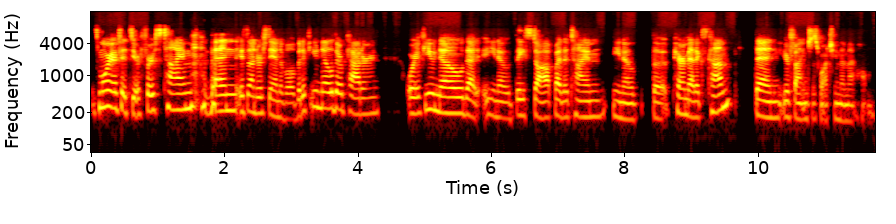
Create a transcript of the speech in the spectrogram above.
It's more if it's your first time, then it's understandable. But if you know their pattern, or if you know that you know they stop by the time you know the paramedics come, then you're fine just watching them at home.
